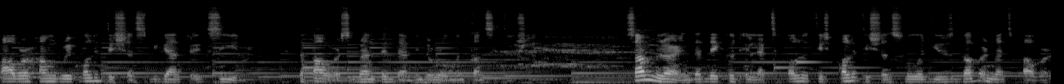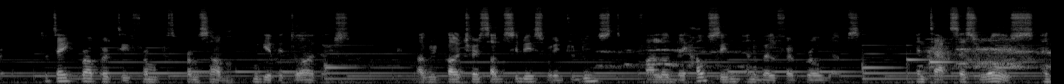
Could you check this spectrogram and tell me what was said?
power hungry politicians began to exceed the powers granted them in the Roman constitution. Some learned that they could elect politi- politicians who would use government power to take property from, from some and give it to others. Agriculture subsidies were introduced, followed by housing and welfare programs, and taxes rose and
